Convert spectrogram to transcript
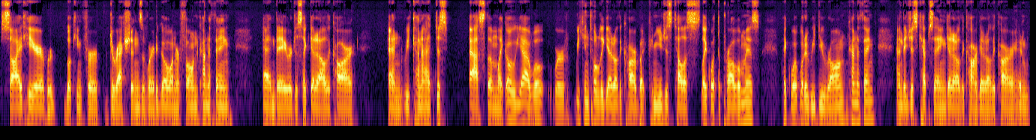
side here. We're looking for directions of where to go on our phone, kind of thing. And they were just like, get out of the car. And we kind of just asked them, like, oh yeah, well, we're we can totally get out of the car, but can you just tell us like what the problem is, like what what did we do wrong, kind of thing. And they just kept saying, get out of the car, get out of the car. And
